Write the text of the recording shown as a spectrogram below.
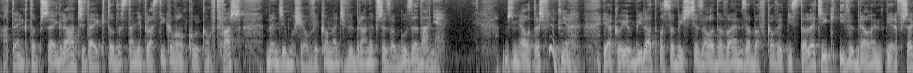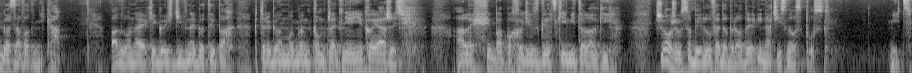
a ten kto przegra, czytaj kto dostanie plastikową kulką w twarz, będzie musiał wykonać wybrane przez ogół zadanie. Brzmiało to świetnie. Jako jubilat osobiście załadowałem zabawkowy pistolecik i wybrałem pierwszego zawodnika. Padło na jakiegoś dziwnego typa, którego mogłem kompletnie nie kojarzyć, ale chyba pochodził z greckiej mitologii. Przyłożył sobie lufę do brody i nacisnął spust. Nic.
